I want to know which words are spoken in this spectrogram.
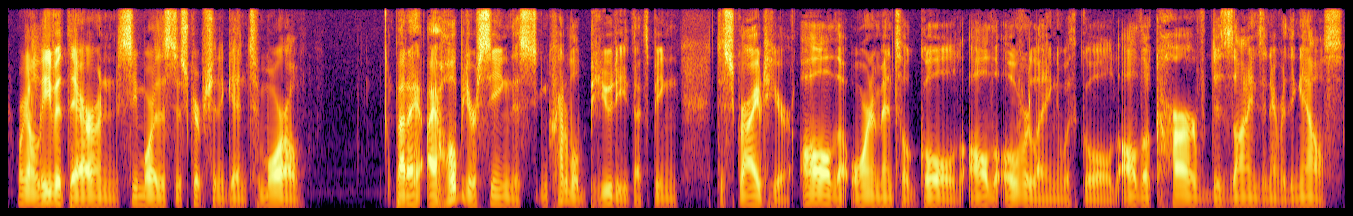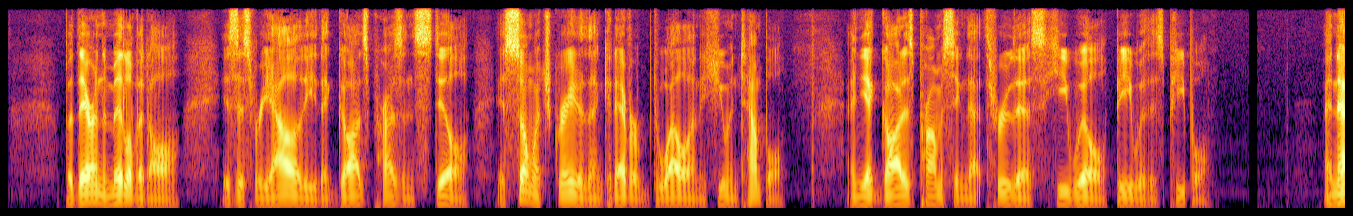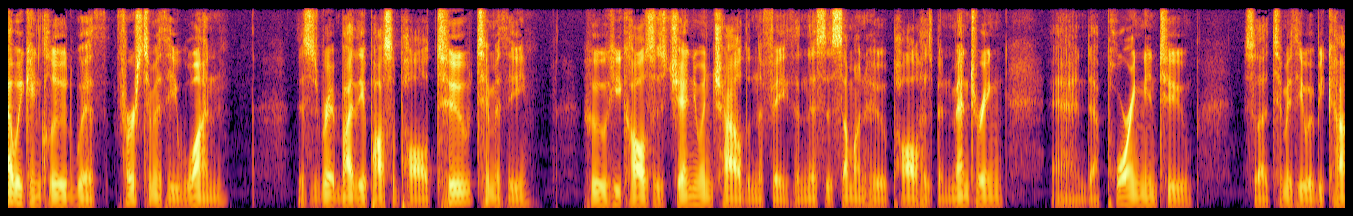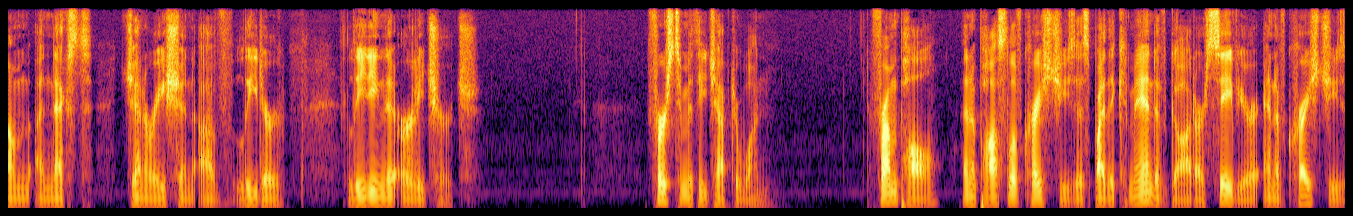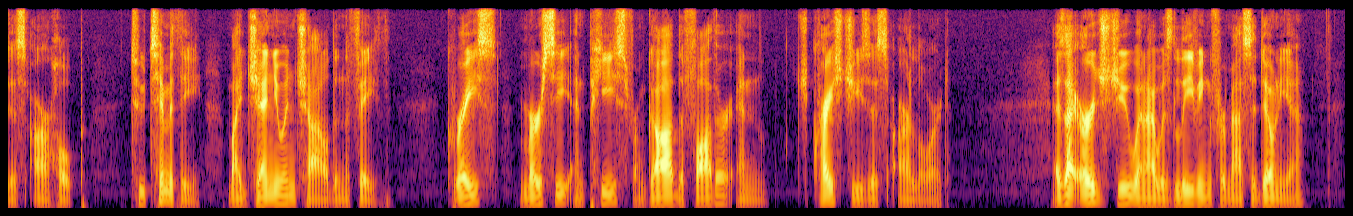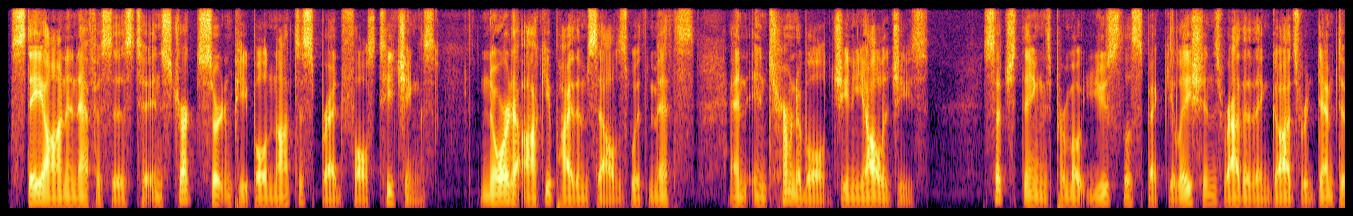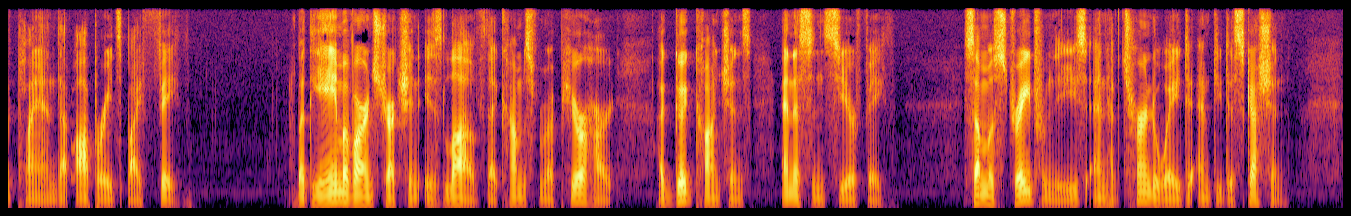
We're going to leave it there and see more of this description again tomorrow. But I, I hope you're seeing this incredible beauty that's being described here. All the ornamental gold, all the overlaying with gold, all the carved designs and everything else. But there in the middle of it all is this reality that God's presence still is so much greater than could ever dwell in a human temple. And yet God is promising that through this he will be with his people. And now we conclude with 1 Timothy 1. This is written by the Apostle Paul to Timothy, who he calls his genuine child in the faith. And this is someone who Paul has been mentoring and uh, pouring into so that Timothy would become a next generation of leader leading the early church. 1 Timothy chapter 1. From Paul, an apostle of Christ Jesus, by the command of God our Savior, and of Christ Jesus our hope, to Timothy, my genuine child in the faith. Grace, mercy, and peace from God the Father and Christ Jesus our Lord. As I urged you when I was leaving for Macedonia, stay on in Ephesus to instruct certain people not to spread false teachings, nor to occupy themselves with myths and interminable genealogies. Such things promote useless speculations rather than God's redemptive plan that operates by faith. But the aim of our instruction is love that comes from a pure heart, a good conscience, and a sincere faith. Some have strayed from these and have turned away to empty discussion.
